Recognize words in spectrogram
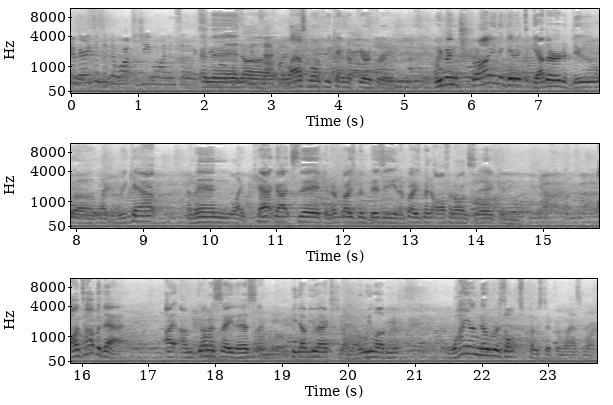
I'm very tempted to watch G1 instead of Extreme And then uh, Exactly. last month we came to Pure 3. We've been trying to get it together to do uh, like a recap. And then like Kat got sick and everybody's been busy and everybody's been off and on sick. And on top of that, I, I'm gonna say this and PWX, y'all know we love you. Why are no results posted from last month?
